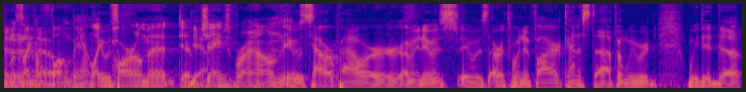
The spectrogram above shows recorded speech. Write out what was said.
It was no, like no. a funk band, like It was- Parliament, Yeah. James Brown. It was Tower Power. I mean, it was it was Earth, Wind, and Fire kind of stuff. And we were we did the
